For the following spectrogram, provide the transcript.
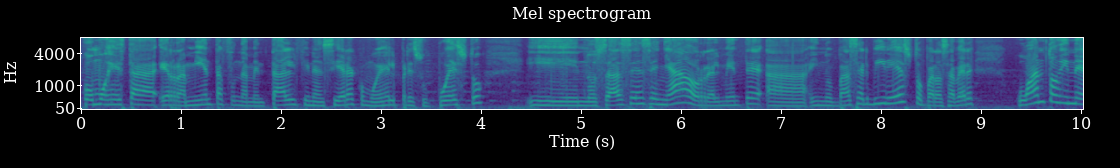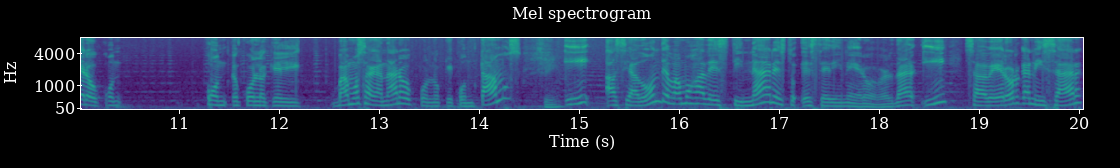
cómo es esta herramienta fundamental financiera, como es el presupuesto, y nos has enseñado realmente a, y nos va a servir esto para saber cuánto dinero con, con, con lo que el- vamos a ganar o con lo que contamos Sí. y hacia dónde vamos a destinar esto, este dinero, ¿verdad? Y saber organizar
